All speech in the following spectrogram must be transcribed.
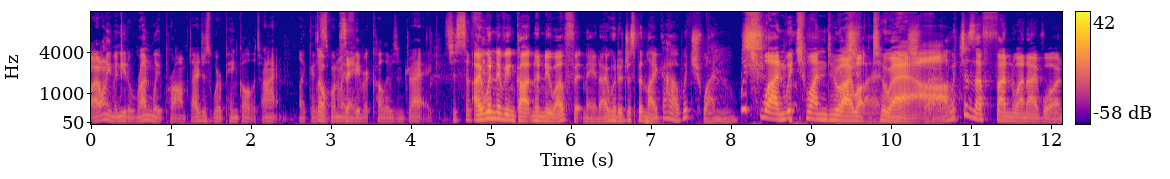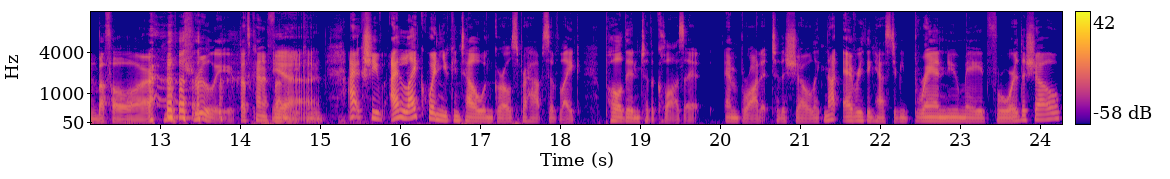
I don't even need a runway prompt. I just wear pink all the time. Like it's Oh, one of my same. favorite colors in drag. It's just so I wouldn't have even gotten a new outfit made. I would have just been like, ah, which one? Which one? Which one do I Which want one? to wear? one? Which is a fun one I've worn before. Truly, that's kind of fun. Yeah. Can, I actually I like when you can tell when girls perhaps have like pulled into the closet and brought it to the show. Like not everything has to be brand new made for the show.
